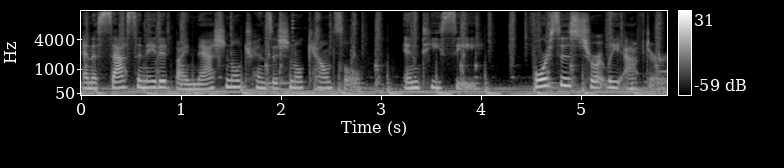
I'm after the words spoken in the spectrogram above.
and assassinated by National Transitional Council, NTC, forces shortly after.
